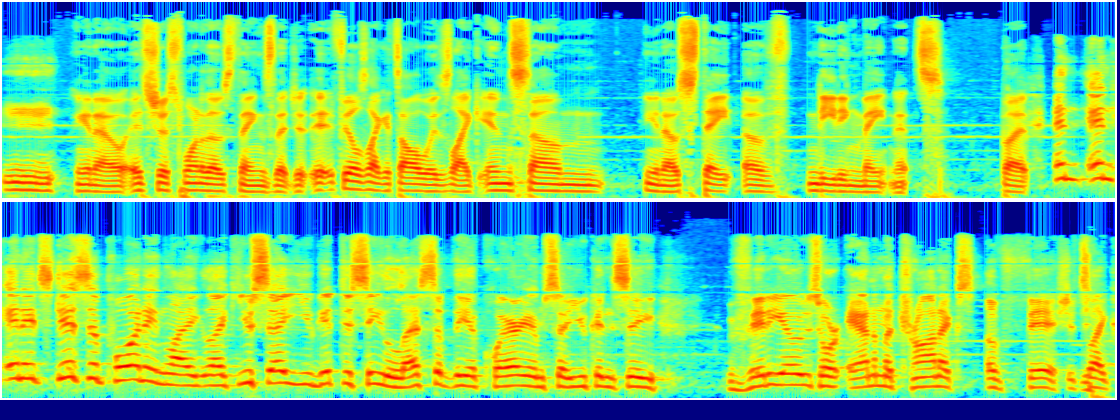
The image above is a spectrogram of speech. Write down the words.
You know, it's just one of those things that ju- it feels like it's always like in some you know state of needing maintenance. But and and and it's disappointing like like you say you get to see less of the aquarium so you can see videos or animatronics of fish it's like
